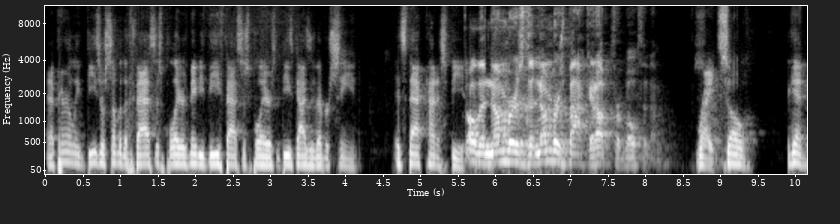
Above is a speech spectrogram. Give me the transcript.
And apparently, these are some of the fastest players, maybe the fastest players that these guys have ever seen. It's that kind of speed. Oh, the numbers, the numbers back it up for both of them. Right. So again,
